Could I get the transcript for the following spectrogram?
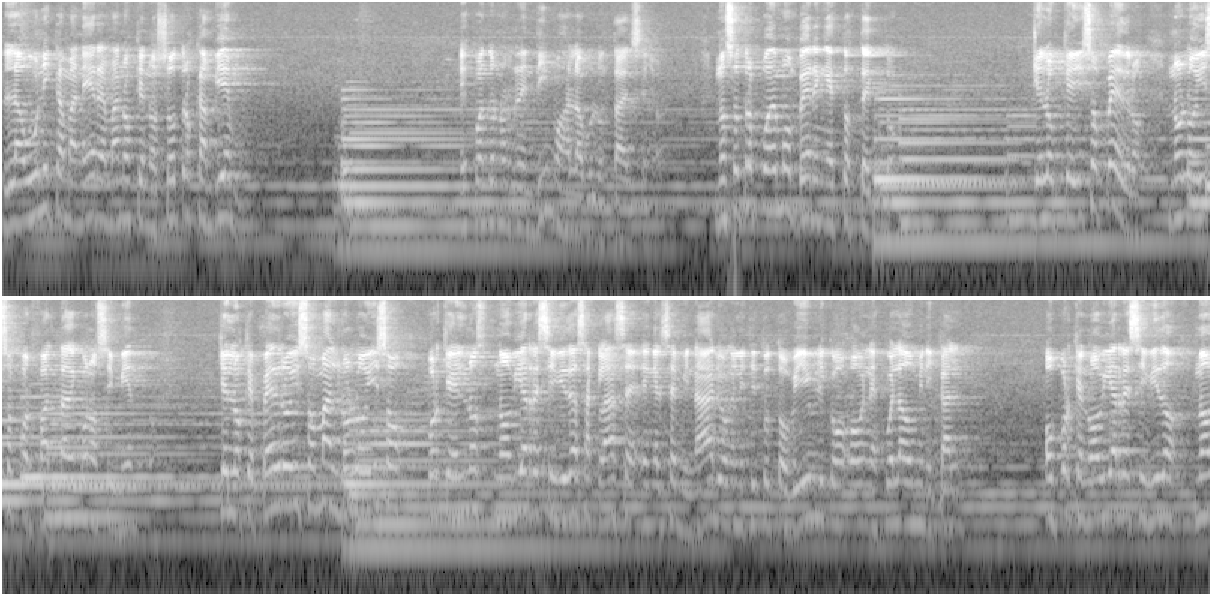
La única manera, hermanos, que nosotros cambiemos es cuando nos rendimos a la voluntad del Señor. Nosotros podemos ver en estos textos que lo que hizo Pedro no lo hizo por falta de conocimiento. Que lo que Pedro hizo mal no lo hizo porque él no, había recibido esa clase en el seminario, en el instituto bíblico o en la escuela dominical. o porque no había recibido, no,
